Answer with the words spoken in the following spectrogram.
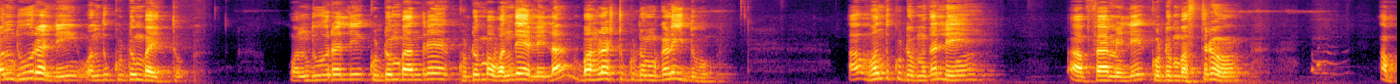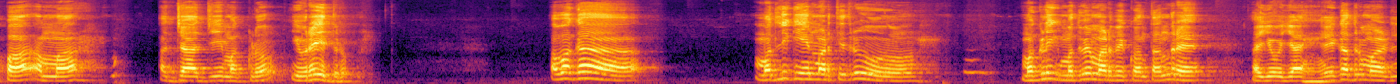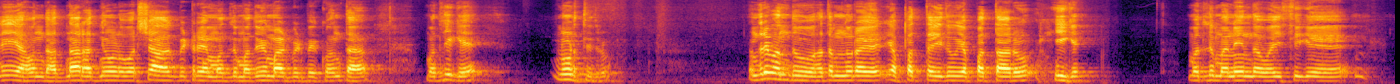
ಒಂದು ಊರಲ್ಲಿ ಒಂದು ಕುಟುಂಬ ಇತ್ತು. ಒಂದು ಊರಲ್ಲಿ ಕುಟುಂಬ ಅಂದರೆ ಕುಟುಂಬ ಒಂದೇ ಇರಲಿಲ್ಲ, ಬಹಳಷ್ಟು ಕುಟುಂಬಗಳು ಇದ್ದವು ಆ ಒಂದು ಕುಟುಂಬದಲ್ಲಿ ಆ ಫ್ಯಾಮಿಲಿ ಕುಟುಂಬಸ್ಥರು ಅಪ್ಪ, ಅಮ್ಮ, ಅಜ್ಜ, ಅಜ್ಜಿ, ಮಕ್ಕಳು ಇವರೇ ಇದ್ದರು. ಅವಾಗ ಮೊದಲಿಗೆ ಏನು ಮಾಡ್ತಿದ್ರು, ಮಗಳಿಗೆ ಮದುವೆ ಮಾಡಬೇಕು ಅಂತಂದರೆ ಅಯ್ಯೋ, ಯಾ, ಹೇಗಾದರೂ ಮಾಡಲಿ, ಒಂದು ಹದಿನಾರು, ಹದಿನೇಳು ವರ್ಷ ಆಗಿಬಿಟ್ರೆ ಮೊದಲು ಮದುವೆ ಮಾಡಿಬಿಡ್ಬೇಕು ಅಂತ ಮೊದಲಿಗೆ ನೋಡ್ತಿದ್ರು. ಅಂದರೆ ಒಂದು ಹತ್ತೊಂಬತ್ತು ನೂರ ಎಪ್ಪತ್ತೈದು, ಎಪ್ಪತ್ತಾರು ಹೀಗೆ. ಮೊದಲು ಮನೆಯಿಂದ ವಯಸ್ಸಿಗೆ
